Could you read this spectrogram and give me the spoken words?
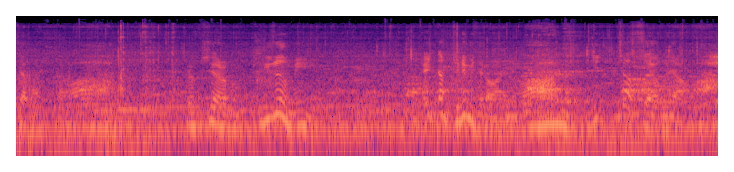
진짜 맛있다. 와, 역시 여러분 기름이 일단 기름이 들어가요. 와, 미쳤어요 그냥. 와.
